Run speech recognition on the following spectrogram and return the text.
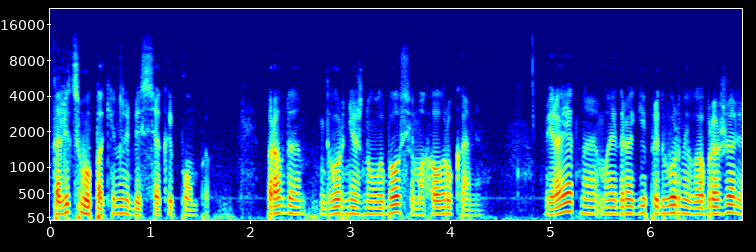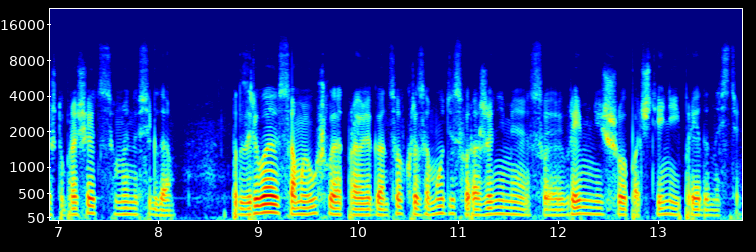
Столицу мы покинули без всякой помпы. Правда, двор нежно улыбался и махал руками. Вероятно, мои дорогие придворные воображали, что прощаются со мной навсегда. Подозреваю, самые ушлые отправили гонцов к Розамуде с выражениями своевременнейшего почтения и преданности.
